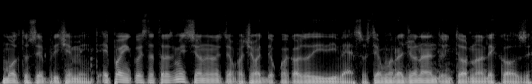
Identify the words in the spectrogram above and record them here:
molto semplicemente. E poi in questa trasmissione noi stiamo facendo qualcosa di diverso, stiamo ragionando intorno alle cose.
